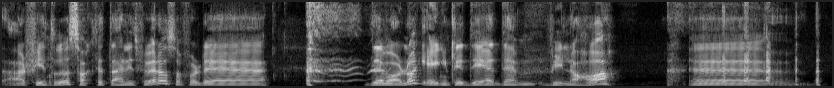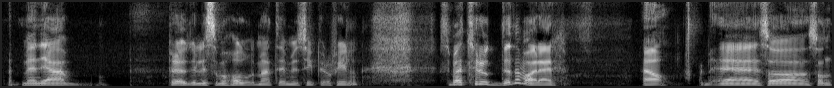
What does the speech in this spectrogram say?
er fint at du har sagt dette her litt før, altså, for det Det var nok egentlig det dem ville ha. Eh, men jeg prøvde liksom å holde meg til musikkprofilen, som jeg trodde det var her. Ja. Eh, så sånn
